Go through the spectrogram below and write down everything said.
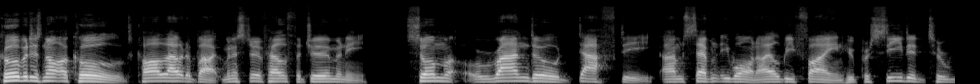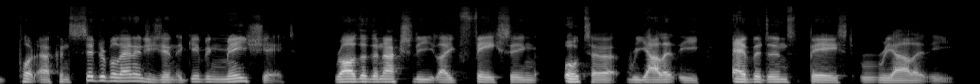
COVID is not a cold. Karl Lauterbach, Minister of Health for Germany, some rando dafty, I'm 71, I'll be fine, who proceeded to put a considerable energies into giving me shit rather than actually like facing utter reality, evidence based reality.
